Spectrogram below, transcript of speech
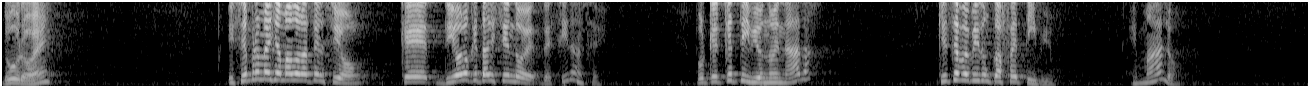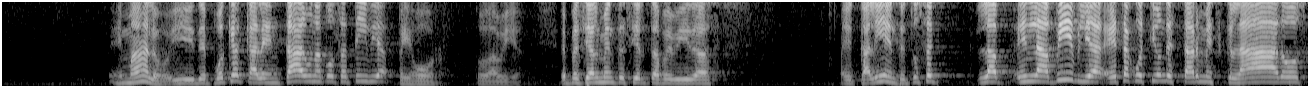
Duro, ¿eh? Y siempre me ha llamado la atención que Dios lo que está diciendo es, decídanse. Porque el que tibio no es nada. ¿Quién se ha bebido un café tibio? Es malo. Malo. Y después que calentar una cosa tibia, peor todavía. Especialmente ciertas bebidas eh, calientes. Entonces, en la Biblia, esta cuestión de estar mezclados,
